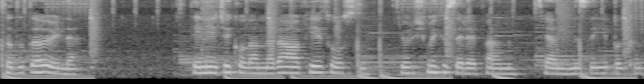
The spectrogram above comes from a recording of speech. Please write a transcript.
Tadı da öyle. Deneyecek olanlara afiyet olsun. Görüşmek üzere efendim. Kendinize iyi bakın.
